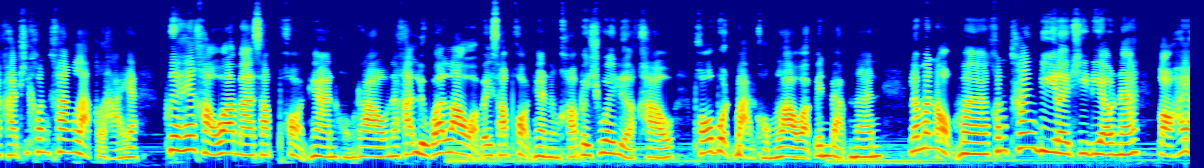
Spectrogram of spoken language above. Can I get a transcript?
นะคะ ที่ค่อนข้างหลากหลายอะเพื่อให้เขาว่ามา support งานของเรานะคะ หรือว่าเราอะไป support งานของเขาไปช่วยเหลือเขา เพราะว่าบทบาทของเราอะเป็นแบบนั้น แล้วมันออกมาค่อนข้างดีเลยทีเดียวนะ ต่อให้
